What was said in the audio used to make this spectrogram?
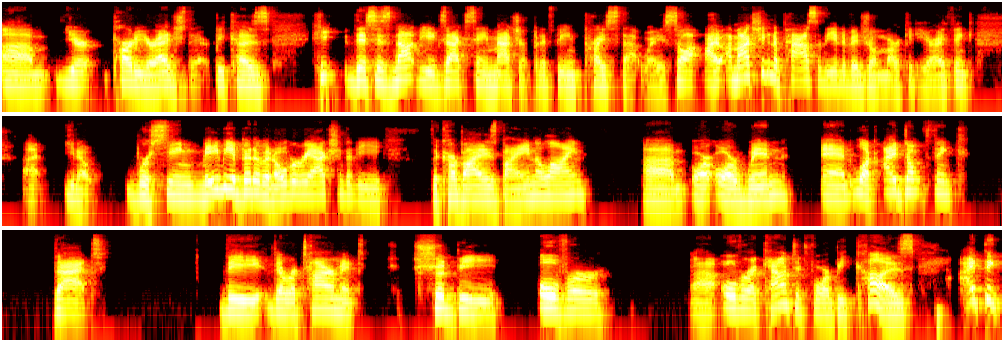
um your part of your edge there because he this is not the exact same matchup, but it's being priced that way. So I, am actually going to pass on the individual market here. I think, uh, you know, we're seeing maybe a bit of an overreaction to the the Carballés Baena line, um, or or win. And look, I don't think that the the retirement should be over uh, over accounted for because I think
